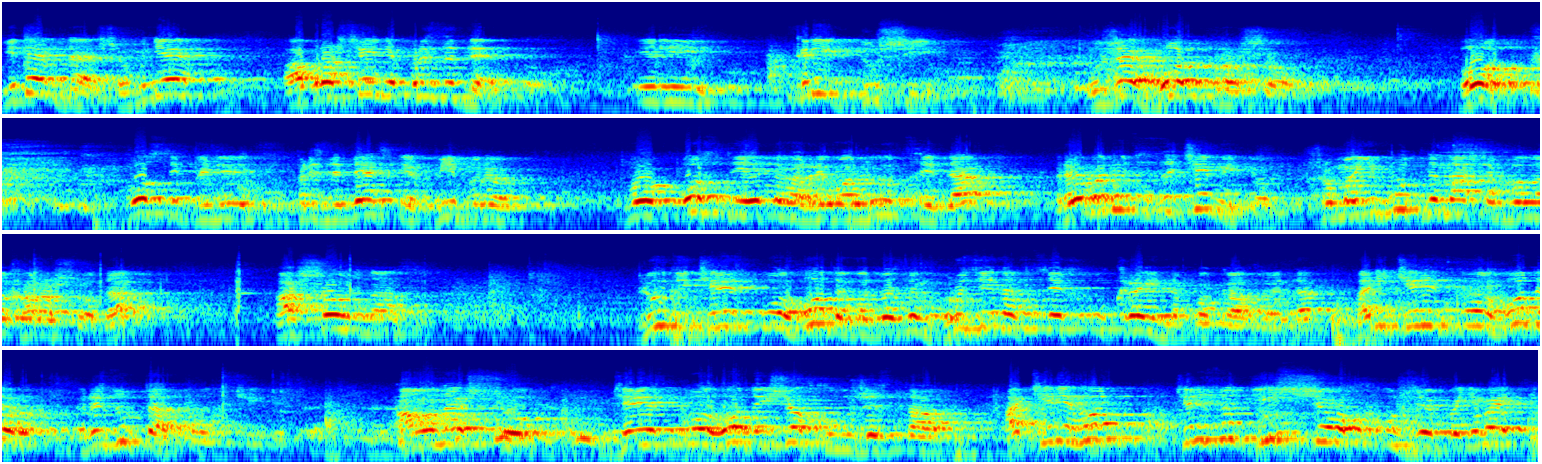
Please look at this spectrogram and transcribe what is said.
Идем дальше. У меня обращение президенту. Или крик души. Уже год прошел. Год. После пре- президентских выборов. По- После этого революции, да? Революция зачем идет? Что майбутнее наше было хорошо, да? А что у нас? Люди через полгода, вот возьмем грузинов всех Украина показывает, да? Они через полгода результат получили. А у нас что? Через полгода еще хуже стал. А через год, через год еще хуже, понимаете?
